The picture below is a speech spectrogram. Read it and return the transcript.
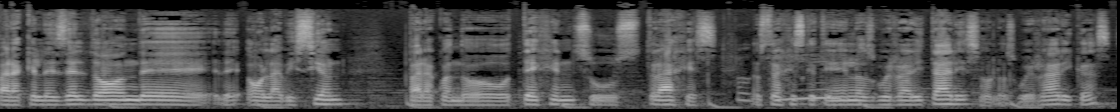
para que les dé el don de, o la visión para cuando tejen sus trajes, los trajes que tienen los wirraritaris o los wirráricas.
